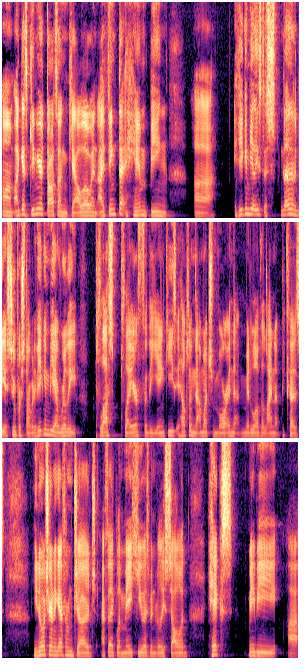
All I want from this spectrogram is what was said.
um, I guess give me your thoughts on Gallo, and I think that him being, uh, if he can be at least a not to be a superstar, but if he can be a really plus player for the Yankees, it helps him that much more in that middle of the lineup because you know what you're gonna get from Judge. I feel like LeMahieu has been really solid. Hicks maybe uh,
